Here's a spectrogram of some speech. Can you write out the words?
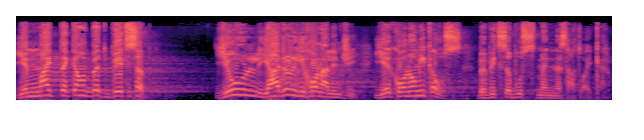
የማይጠቀምበት ቤተሰብ ይውል ያድር ይሆናል እንጂ የኢኮኖሚ ቀውስ በቤተሰብ ውስጥ መነሳቱ አይቀርም።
